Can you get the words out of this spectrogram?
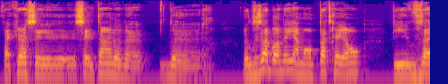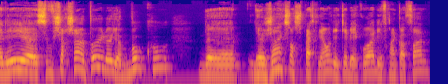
Fait que là, c'est, c'est le temps de, de, de de vous abonner à mon Patreon. Puis vous allez, euh, si vous cherchez un peu, là, il y a beaucoup de, de gens qui sont sur Patreon, des Québécois, des francophones,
